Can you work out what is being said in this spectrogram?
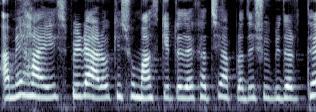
আমি হাই স্পিডে আরও কিছু মাছ কেটে দেখাচ্ছি আপনাদের সুবিধার্থে।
